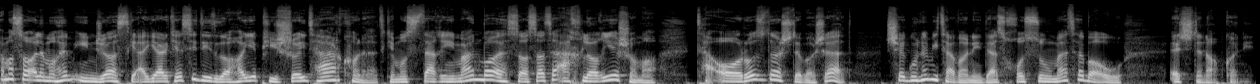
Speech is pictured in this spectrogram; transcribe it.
اما سوال مهم اینجاست که اگر کسی دیدگاه های پیشروی تر کند که مستقیما با احساسات اخلاقی شما تعارض داشته باشد چگونه می توانید از خصومت با او اجتناب کنید؟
